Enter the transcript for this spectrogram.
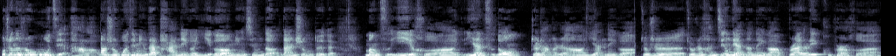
我真的是误解他了。当时郭敬明在排那个一个明星的诞生，对对对。孟子义和燕子东这两个人啊，演那个就是就是很经典的那个 Bradley Cooper 和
